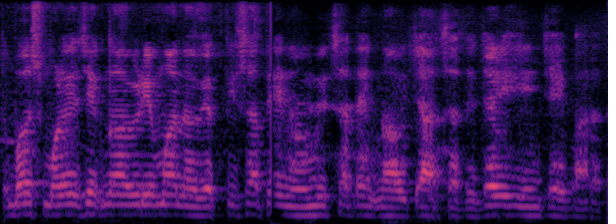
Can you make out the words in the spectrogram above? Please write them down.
તો બસ મળે છે એક નવા વિડીયોમાં, નવા વ્યક્તિ સાથે, નવા ઉમેદ સાથે નવા વિચાર સાથે. જય હિન્દ, જય ભારત.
